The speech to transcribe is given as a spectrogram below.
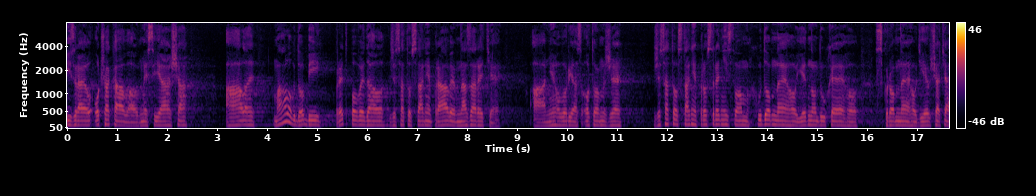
Izrael očakával Mesiáša, ale málo kto by predpovedal, že sa to stane práve v Nazarete. A nehovoriac o tom, že že sa to stane prostredníctvom chudobného, jednoduchého, skromného dievčaťa,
